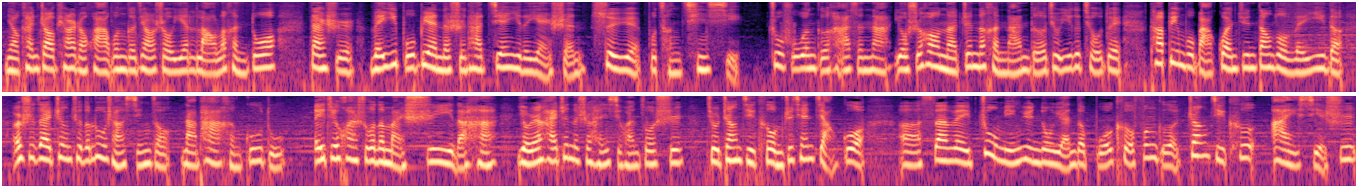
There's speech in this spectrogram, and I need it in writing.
你要看照片的话，温格教授也老了很多，但是唯一不变的是他坚毅的眼神，岁月不曾侵袭。祝福温格和阿森纳。有时候呢，真的很难得，就一个球队，他并不把冠军当做唯一的，而是在正确的路上行走，哪怕很孤独。哎，这话说的蛮诗意的哈。有人还真的是很喜欢作诗，就张继科。我们之前讲过，呃，三位著名运动员的博客风格：张继科爱写诗，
